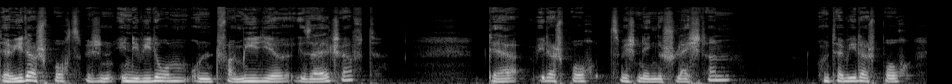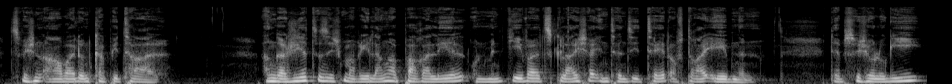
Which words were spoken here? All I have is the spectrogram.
Der Widerspruch zwischen Individuum und Familie, Gesellschaft, der Widerspruch zwischen den Geschlechtern und der Widerspruch zwischen Arbeit und Kapital. Engagierte sich Marie Langer parallel und mit jeweils gleicher Intensität auf drei Ebenen. Der Psychologie,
